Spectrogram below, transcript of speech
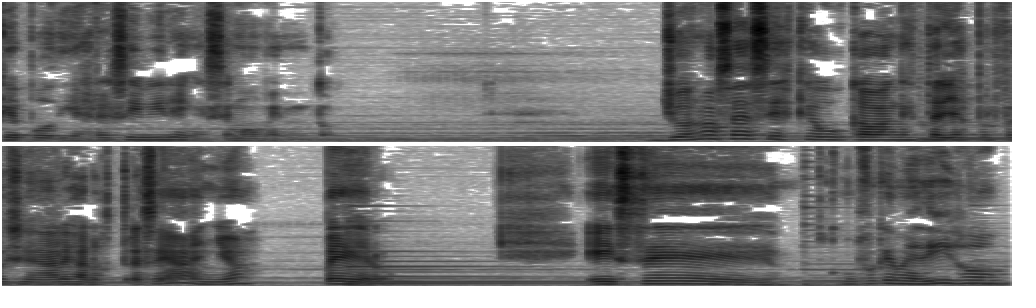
que podía recibir en ese momento. Yo no sé si es que buscaban estrellas profesionales a los 13 años, pero ese, ¿cómo fue que me dijo?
